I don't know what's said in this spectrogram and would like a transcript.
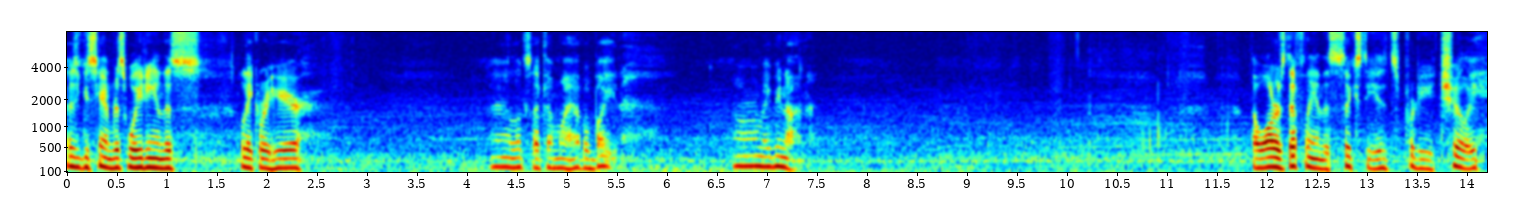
As you can see, I'm just waiting in this lake right here. It looks like I might have a bite. Or maybe not. The water's definitely in the 60s. It's pretty chilly.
